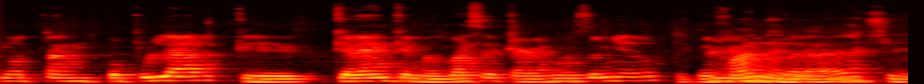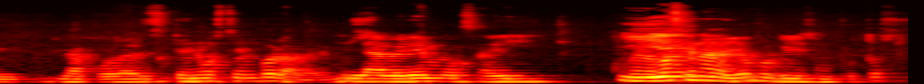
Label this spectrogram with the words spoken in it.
no tan popular que crean que nos va a hacer cagarnos de miedo, pues Mándenla, ¿eh? Si, la si tenemos tiempo, la veremos. la veremos ahí. Y Bueno, más es- que nada yo, porque ellos son putos.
